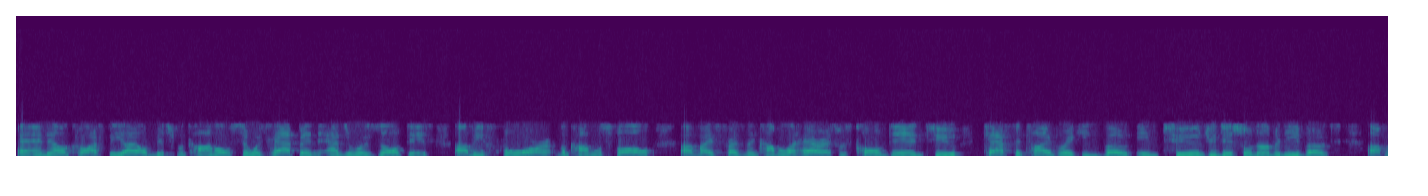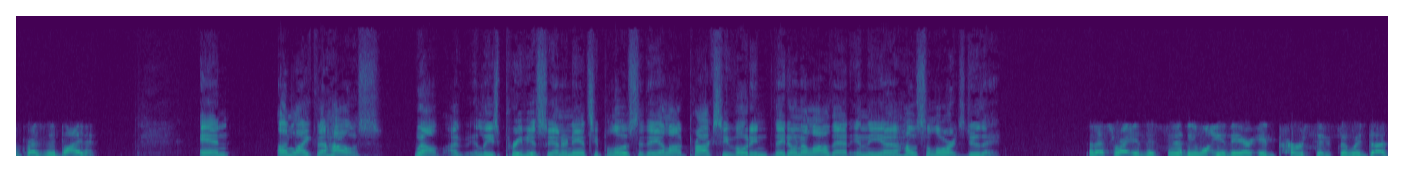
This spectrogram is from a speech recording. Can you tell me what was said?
And now across the aisle, Mitch McConnell. So what's happened as a result is uh, before McConnell's fall, uh, Vice President Kamala Harris was called in to cast a tie-breaking vote in two judicial nominee votes uh, for President Biden. And unlike the House, well, at least previously under Nancy Pelosi, they allowed proxy voting. They don't allow that in the uh, House of Lords, do they? That's right. In the Senate, they want you there in person, so it does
